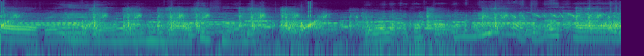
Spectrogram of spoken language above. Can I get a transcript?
ตอกเราอีกอะเราดาวขึ้นหัวเลย แต่ว่าเราก็ต้องตอกให้มันนี่ค่ะจะได้ทอง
